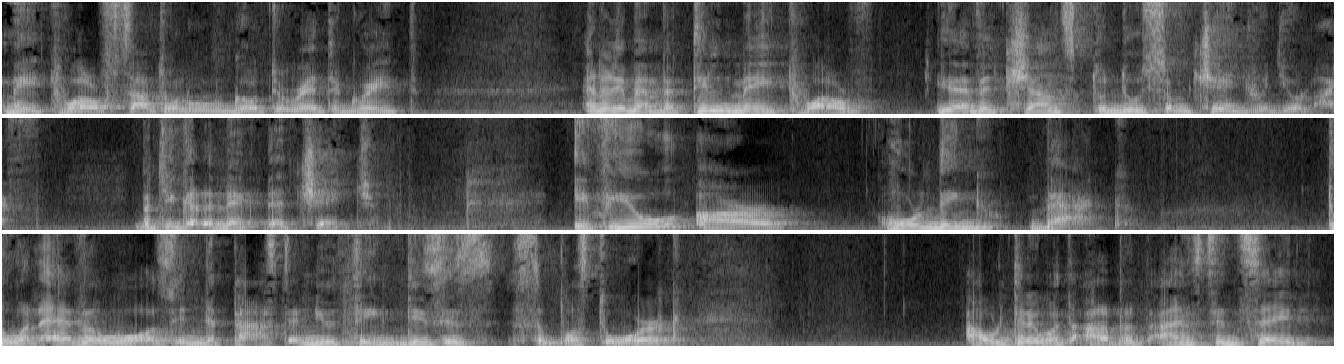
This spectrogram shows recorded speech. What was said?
May 12th, Saturn will go to retrograde. And remember, till May 12th, you have a chance to do some change with your life. But you got to make that change. If you are holding back to whatever was in the past and you think this is supposed to work, I will tell you what Albert Einstein said.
